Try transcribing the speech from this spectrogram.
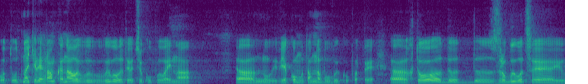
от, от на телеграм-канали ви- вивалити оцю купу лайна. Е, ну, в якому там набу викупати, е, хто зробив оце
